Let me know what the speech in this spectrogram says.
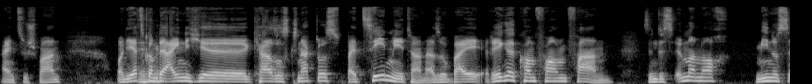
einzusparen. Und jetzt mhm. kommt der eigentliche Casus Knacktus. Bei 10 Metern, also bei regelkonformem Fahren, sind es immer noch minus,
